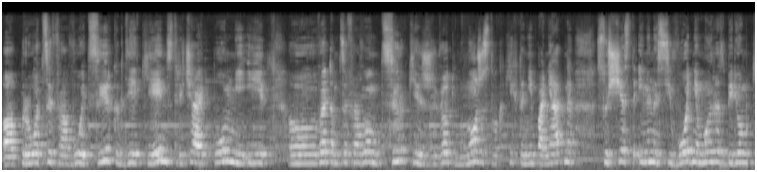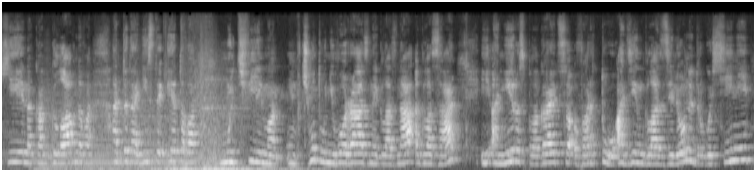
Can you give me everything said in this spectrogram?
про цифровой цирк, где Кейн встречает Помни, и э, в этом цифровом цирке живет множество каких-то непонятных существ. Именно сегодня мы разберем Кейна как главного антагониста этого мультфильма. Почему-то у него разные глаза, глаза, и они располагаются во рту. Один глаз зеленый, другой синий,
